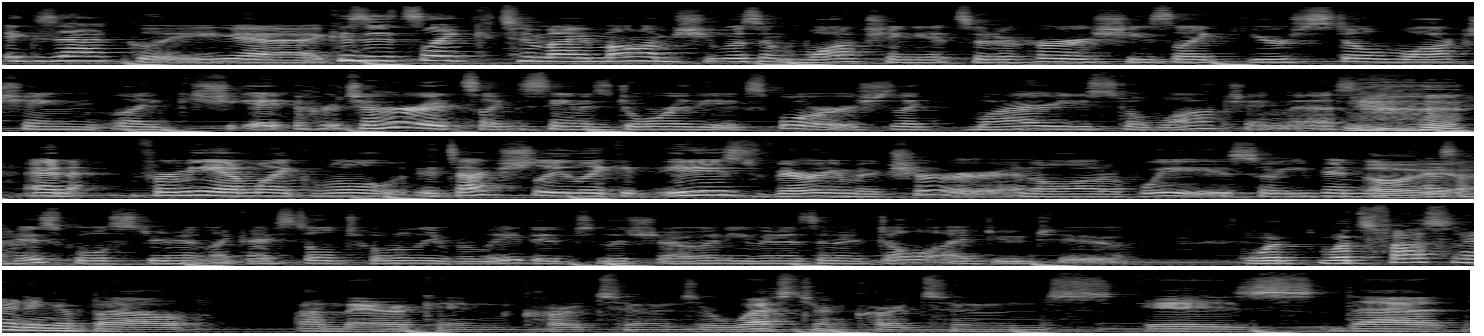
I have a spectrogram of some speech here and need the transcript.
exactly yeah because it's like to my mom she wasn't watching it so to her she's like you're still watching like she it, her, to her it's like the same as dora the explorer she's like why are you still watching this? And for me i'm like well it's actually like it is very mature in a lot of ways so even Oh, as a high school student like i still totally related to the show and even as an adult i do too. What what's fascinating about American cartoons or Western cartoons is that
